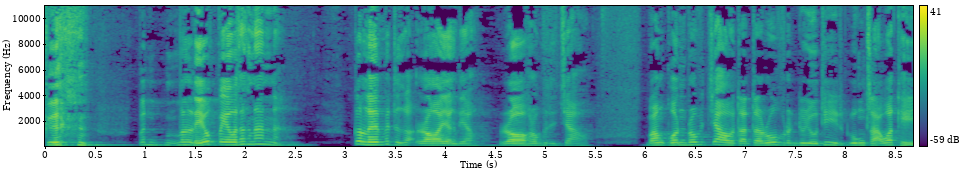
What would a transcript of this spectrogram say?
คือมันมันเหลวเปลวทั้งนั้นน่ะ ก็เลยไม่ถึงรออย่างเดียว รอพระพุทธเจ้า บางคนพระพุทธเจ้าตรัสรู้อยู่ที่กรุงสาวัตถี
